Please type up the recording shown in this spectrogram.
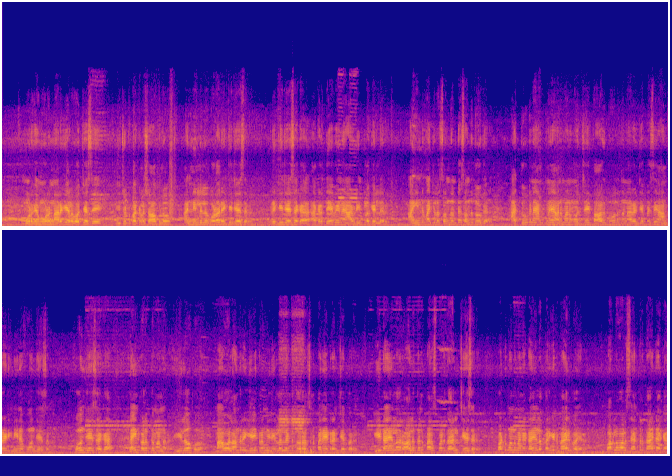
మూడు మూడున్నరకి ఇలా వచ్చేసి ఈ చుట్టుపక్కల షాపులు అన్ని ఇల్లులు కూడా రెక్కి చేశారు. రెక్కి చేశాక అక్కడ దేవి ఆవిడ ఇంట్లోకి వెళ్ళారు. ఆ ఇంటి మధ్యలో సందు ఉంటే సందు దూకారు. ఆ దూకిన వెంటనే అనుమానం వచ్చి తాగు తూలుతున్నారని చెప్పేసి హండ్రెడ్కి నేనే ఫోన్ చేశాను. ఫోన్ చేశాక లైన్ కలుపుతామన్నారు. ఈలోపు మా వాళ్ళందరూ ఏట్రా మీరు ఇళ్ళల్లంటే తోరాల్సిన పని ఏంట్రా చెప్పారు. ఈ టైంలో రాళ్ళతో పరస్పర దారులు చేశారు. పట్టుకుందామనే టైంలో పరిగెట్టి పారిపోయారు. పొరల వాళ్ళు సెంటర్ దాటాక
